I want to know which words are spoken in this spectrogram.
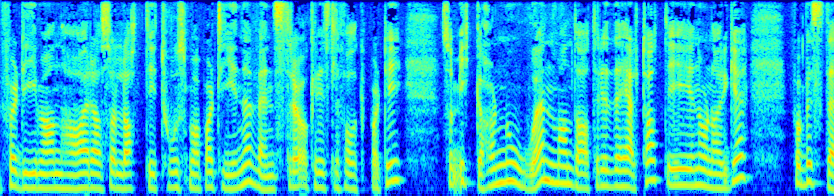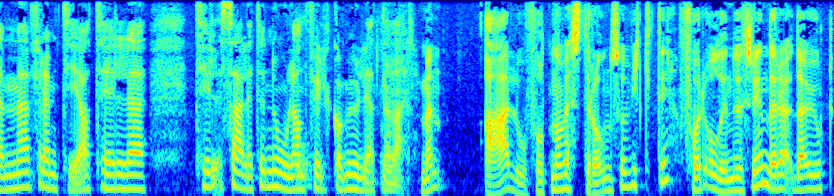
Fordi man har altså latt de to små partiene, Venstre og Kristelig Folkeparti, som ikke har noen mandater i det hele tatt i Nord-Norge, få bestemme fremtida til, til, særlig til Nordland fylke og mulighetene der. Men er Lofoten og Vesterålen så viktig for oljeindustrien? Det er jo gjort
